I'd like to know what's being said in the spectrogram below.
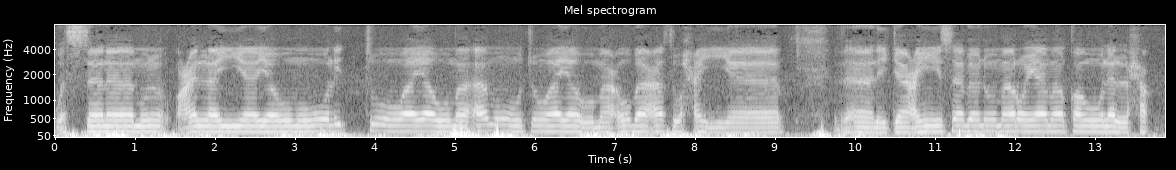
والسلام علي يوم ولدت ويوم أموت ويوم أبعث حيا. ذلك عيسى بن مريم قول الحق.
